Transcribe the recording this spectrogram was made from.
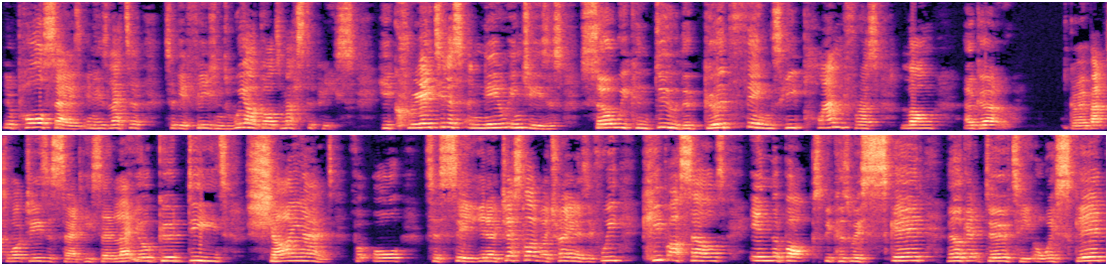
You know, Paul says in his letter to the Ephesians, we are God's masterpiece. He created us anew in Jesus so we can do the good things he planned for us long ago. Going back to what Jesus said, he said, let your good deeds shine out for all to see. You know, just like my trainers, if we keep ourselves in the box because we're scared they'll get dirty or we're scared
